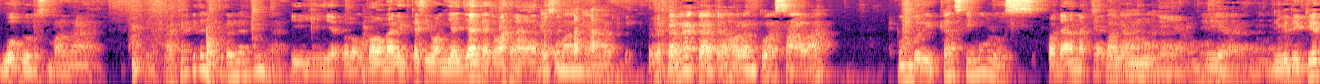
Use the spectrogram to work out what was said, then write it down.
gue belum semangat. Akhirnya kita jadi ketergantungan. Iya kalau kalau nggak ada dikasih uang jajan nggak semangat. Nggak semangat. Karena kadang orang tua salah memberikan stimulus pada anak ya dari Pada dulunya anak. ya. Iya dikit-dikit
